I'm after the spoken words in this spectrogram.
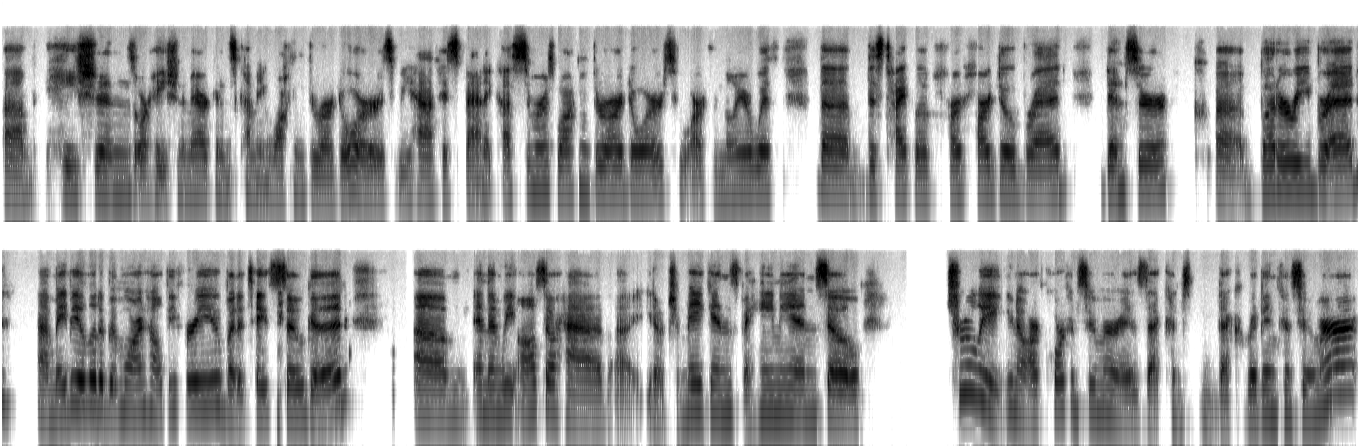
um, Haitians or Haitian Americans coming walking through our doors. We have Hispanic customers walking through our doors who are familiar with the this type of hard hard dough bread, denser, uh, buttery bread. Uh, maybe a little bit more unhealthy for you, but it tastes so good. Um, and then we also have, uh, you know, Jamaicans, Bahamians. So truly, you know, our core consumer is that that Caribbean consumer,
